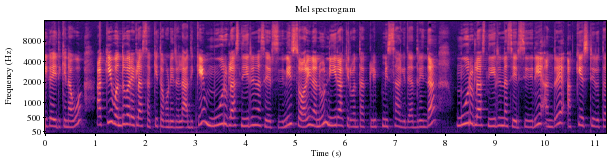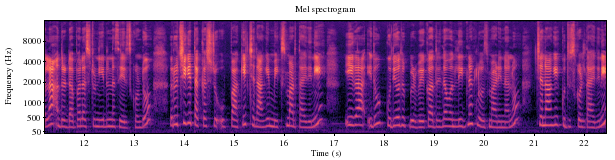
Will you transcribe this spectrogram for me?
ಈಗ ಇದಕ್ಕೆ ನಾವು ಅಕ್ಕಿ ಒಂದೂವರೆ ಗ್ಲಾಸ್ ಅಕ್ಕಿ ತೊಗೊಂಡಿದ್ರಲ್ಲ, ಅದಕ್ಕೆ ಮೂರು ಗ್ಲಾಸ್ ನೀರನ್ನು ಸೇರಿಸಿದ್ದೀನಿ. ಸಾರಿ ನಾನು ನೀರು ಹಾಕಿರುವಂಥ ಕ್ಲಿಪ್ ಮಿಸ್ ಆಗಿದೆ. ಅದರಿಂದ ಮೂರು ಗ್ಲಾಸ್ ನೀರನ್ನು ಸೇರಿಸಿದ್ದೀನಿ. ಅಂದರೆ ಅಕ್ಕಿ ಎಷ್ಟಿರುತ್ತಲ್ಲ, ಅದರ ಡಬಲ್ ಅಷ್ಟು ನೀರನ್ನು ಸೇರಿಸ್ಕೊಂಡು ರುಚಿಗೆ ತಕ್ಕಷ್ಟು ಉಪ್ಪು ಹಾಕಿ ಚೆನ್ನಾಗಿ ಮಿಕ್ಸ್ ಮಾಡ್ತಾಯಿದ್ದೀನಿ ಈಗ ಇದು ಕುದಿಯೋದಕ್ಕೆ ಬಿಡಬೇಕು. ಅದರಿಂದ ಒಂದು ಲಿಡ್ನ ಕ್ಲೋಸ್ ಮಾಡಿ ನಾನು ಚೆನ್ನಾಗಿ ಕುದಿಸ್ಕೊಳ್ತಾ ಇದ್ದೀನಿ.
